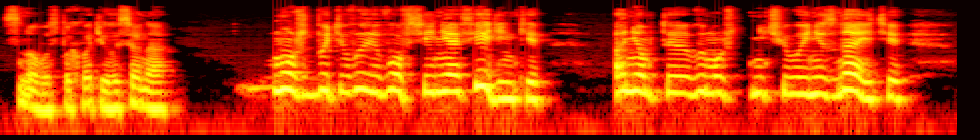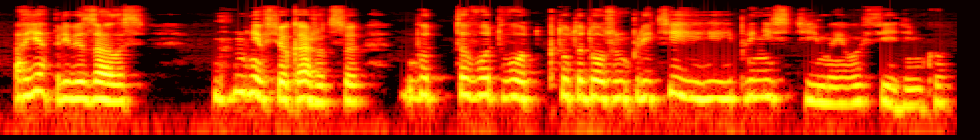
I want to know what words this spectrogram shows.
Снова спохватилась она. Может быть, вы вовсе не о Феденьке, о нем-то вы, может, ничего и не знаете, а я привязалась. Мне все кажется, будто вот-вот кто-то должен прийти и принести моего Феденьку.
